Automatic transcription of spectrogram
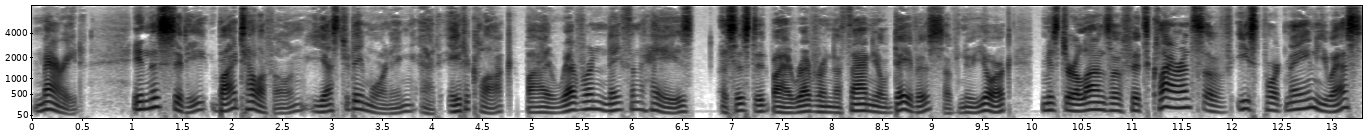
"MARRIED. In this city, by telephone, yesterday morning, at eight o'clock, by Rev. Nathan Hayes assisted by Rev. Nathaniel Davis, of New York, Mr. Alonzo Fitz Clarence, of Eastport, Maine, U.S.,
